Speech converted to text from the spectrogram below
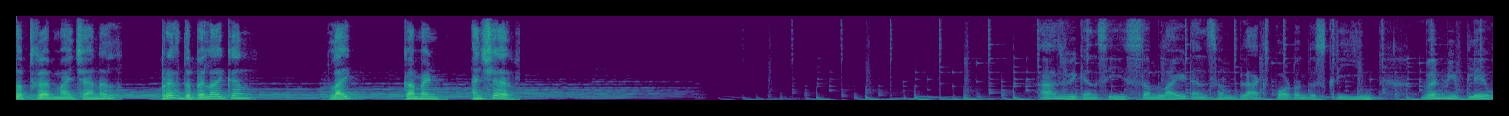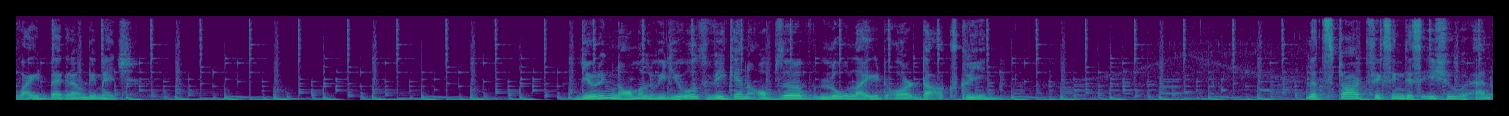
Subscribe my channel, press the bell icon, like, comment and share. As we can see some light and some black spot on the screen when we play white background image. During normal videos we can observe low light or dark screen. Let's start fixing this issue and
